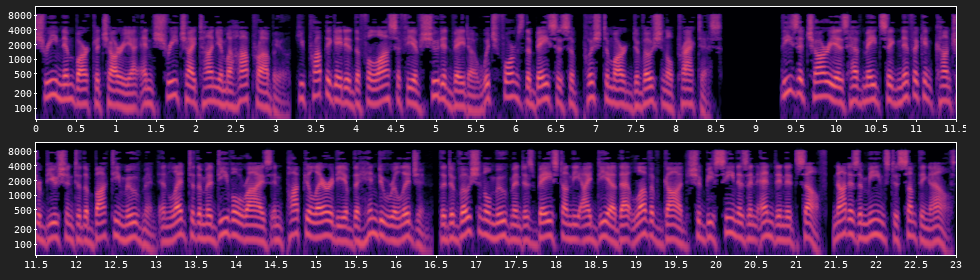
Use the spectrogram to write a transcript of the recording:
Sri Nimbarkacharya and Sri Chaitanya Mahaprabhu. He propagated the philosophy of Shuddhadvaita which forms the basis of Pushtimarg devotional practice. These acharyas have made significant contribution to the bhakti movement and led to the medieval rise in popularity of the Hindu religion. The devotional movement is based on the idea that love of God should be seen as an end in itself, not as a means to something else.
